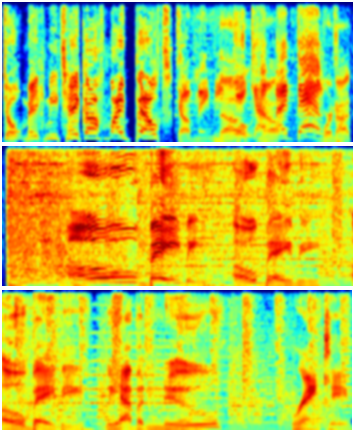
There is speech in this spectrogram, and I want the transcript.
Don't make me take off my belt. Don't make me No, take off my belt. We're not. Oh, baby. Oh, baby. Oh, baby. We have a new ranking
